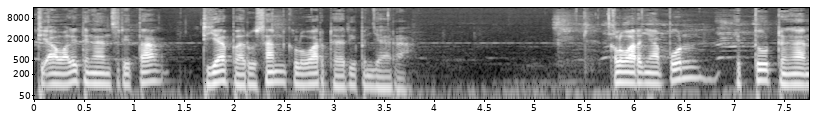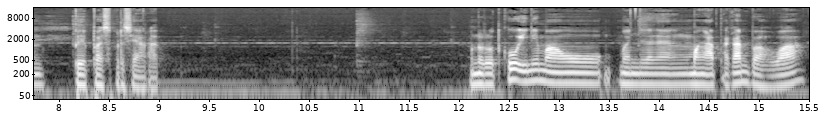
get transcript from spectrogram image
diawali dengan cerita dia barusan keluar dari penjara. Keluarnya pun itu dengan bebas bersyarat. Menurutku ini mau mengatakan bahwa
